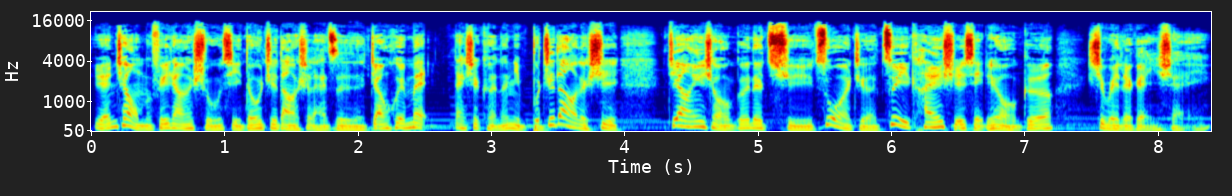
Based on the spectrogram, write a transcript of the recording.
原唱我们非常熟悉，都知道是来自张惠妹。但是可能你不知道的是，这样一首歌的曲作者最开始写这首歌是为了给谁？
